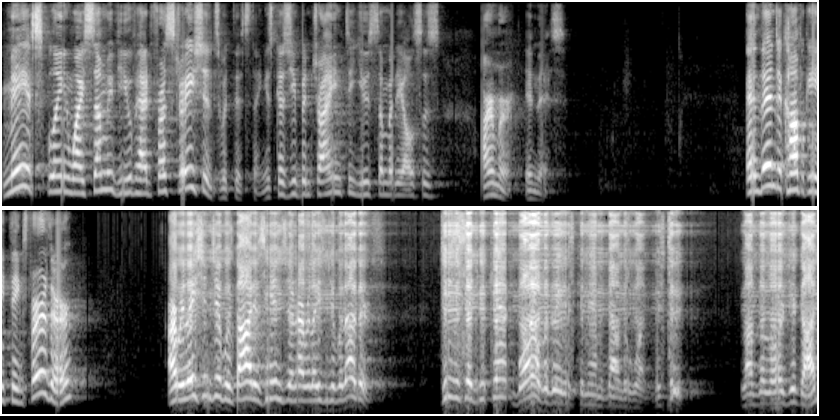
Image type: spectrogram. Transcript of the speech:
may explain why some of you have had frustrations with this thing. Is because you've been trying to use somebody else's armor in this. And then to complicate things further, our relationship with God is hinged on our relationship with others. Jesus said you can't boil the greatest commandment down to one. There's two. Love the Lord your God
